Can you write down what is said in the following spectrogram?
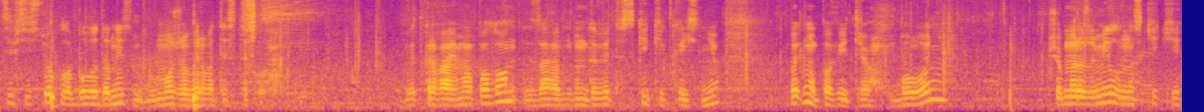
ці всі стекла були донизу, бо може вирвати стекло. Відкриваємо балон і зараз будемо дивитися, скільки кисню, ну, повітря в балоні, щоб ми розуміли, наскільки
